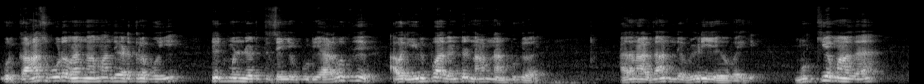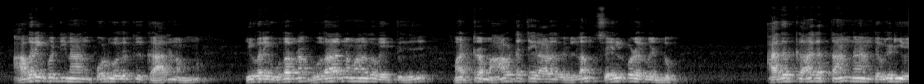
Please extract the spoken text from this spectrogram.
ஒரு காசு கூட வாங்காமல் அந்த இடத்துல போய் ட்ரீட்மெண்ட் எடுத்து செய்யக்கூடிய அளவுக்கு அவர் இருப்பார் என்று நாம் நம்புகிறோம். அதனால் தான் இந்த வீடியோவை முக்கியமாக அவரை பற்றி நான் போடுவதற்கு காரணம் இவரை உதாரண உதாரணமாக வைத்து மற்ற மாவட்ட செயலாளர்கள் எல்லாம் செயல்பட வேண்டும். அதற்காகத்தான் நான் இந்த வீடியோ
